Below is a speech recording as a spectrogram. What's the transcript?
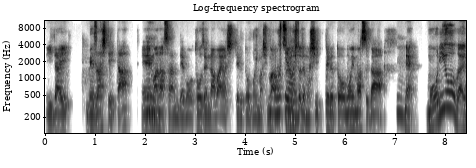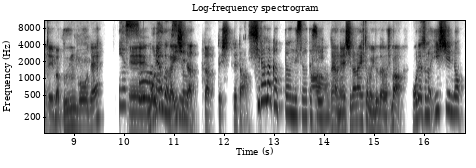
医大目指していた、えー、うん、マナさんでも当然名前は知ってると思いますし、まあ普通の人でも知ってると思いますが、うん、ね、森鴎外といえば文豪で、いやえー、森岡が医師だったって知ってた？知らなかったんですよ、私。だよね。知らない人もいるだろうし、まあ、俺はその医師の、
